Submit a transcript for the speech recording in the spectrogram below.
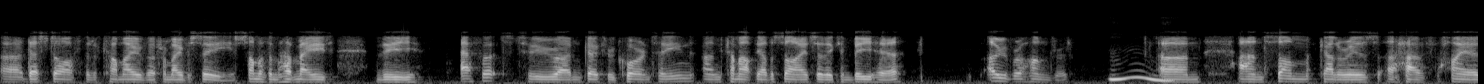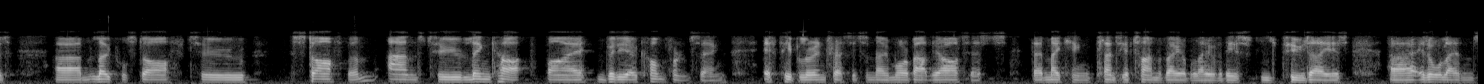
uh, their staff that have come over from overseas. Some of them have made the effort to um, go through quarantine and come out the other side so they can be here. Over a hundred. Mm. Um, and some galleries uh, have hired um, local staff to staff them and to link up by video conferencing if people are interested to know more about the artists. They're making plenty of time available over these few days. Uh, it all ends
